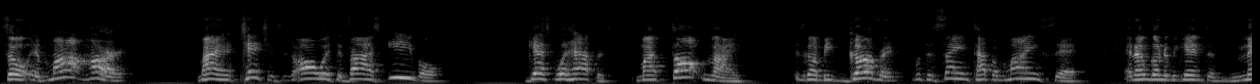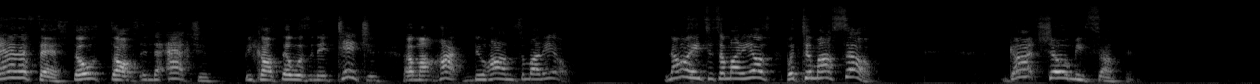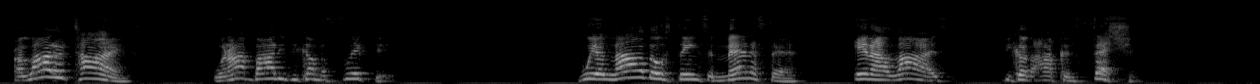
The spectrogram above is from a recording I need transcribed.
So if my heart, my intentions is always devise evil, guess what happens? My thought life is going to be governed with the same type of mindset. And I'm going to begin to manifest those thoughts into actions because there was an intention of my heart to do harm to somebody else. Not only to somebody else, but to myself. God showed me something. A lot of times when our bodies become afflicted, we allow those things to manifest in our lives because of our confession.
